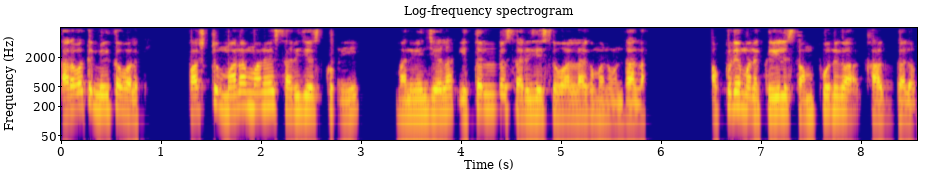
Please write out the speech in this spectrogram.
తర్వాత మిగతా వాళ్ళకి. ఫస్ట్ మనం మనమే సరి చేసుకొని మనం ఏం చేయాలా? ఇతరులను సరి చేసే వాళ్ళలాగా మనం ఉండాలా? అప్పుడే మన క్రియలు సంపూర్ణంగా కాగలం.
